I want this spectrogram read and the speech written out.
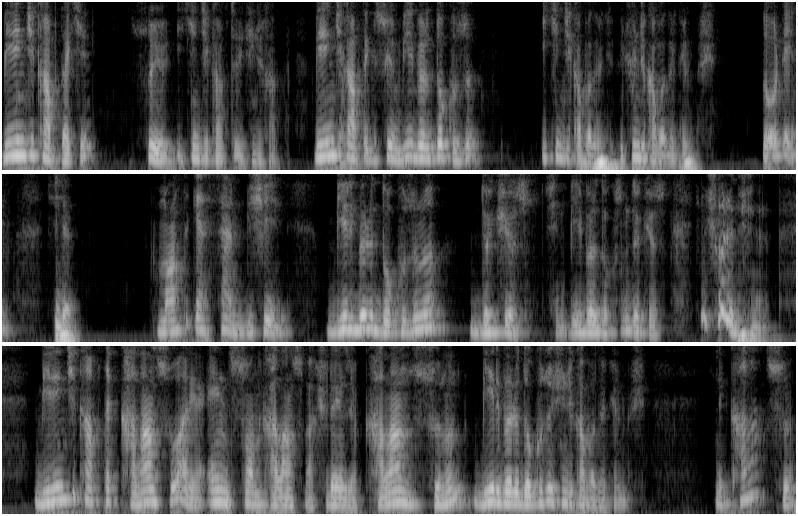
Birinci kaptaki suyu ikinci kapta, üçüncü kapta. Birinci kaptaki suyun 1 bölü 9'u ikinci kapa dökülmüş. Üçüncü kapa dökülmüş. Doğru değil mi? Şimdi mantıken sen bir şeyin 1 bölü 9'unu döküyorsun. Şimdi 1 bölü 9'unu döküyorsun. Şimdi şöyle düşünelim. Birinci kapta kalan su var ya en son kalan su bak şuraya yazıyor. Kalan sunun 1 bölü 9'u üçüncü kapa dökülmüş. Şimdi kalan su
